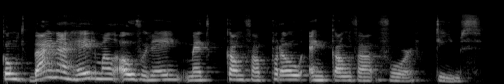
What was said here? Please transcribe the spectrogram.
Komt bijna helemaal overeen met Canva Pro en Canva voor Teams.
